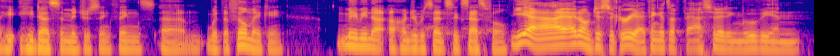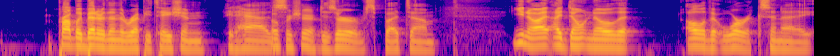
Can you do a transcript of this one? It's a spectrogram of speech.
he, he does some interesting things um, with the filmmaking. Maybe not 100% successful. Yeah, I, I don't disagree. I think it's a fascinating movie and probably better than the reputation it has Oh, for sure. deserves. But um, you know, I, I don't know that all of it works, and I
